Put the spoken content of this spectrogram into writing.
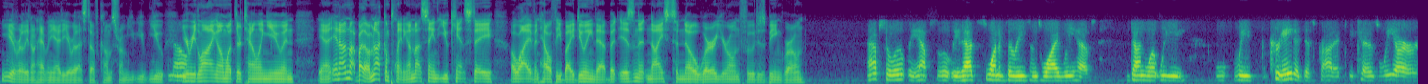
You really don't have any idea where that stuff comes from. You you, you no. you're relying on what they're telling you, and, and and I'm not. By the way, I'm not complaining. I'm not saying that you can't stay alive and healthy by doing that. But isn't it nice to know where your own food is being grown? Absolutely, absolutely. That's one of the reasons why we have done what we we created this product because we are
